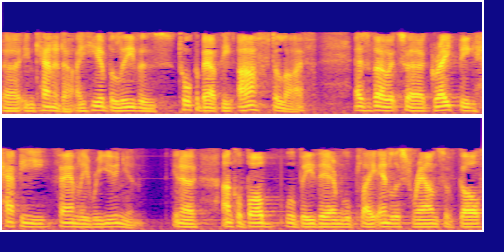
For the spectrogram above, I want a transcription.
uh, in Canada, I hear believers talk about the afterlife as though it's a great big happy family reunion. You know, Uncle Bob will be there and we'll play endless rounds of golf,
